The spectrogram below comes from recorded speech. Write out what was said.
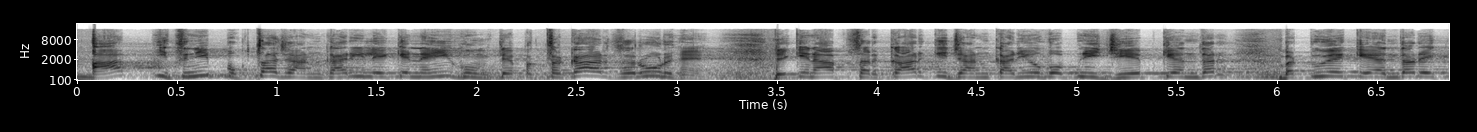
आप इतनी पुख्ता जानकारी लेके नहीं घूमते पत्रकार ज़रूर हैं लेकिन आप सरकार की जानकारियों को अपनी जेब के अंदर बटुए के अंदर एक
